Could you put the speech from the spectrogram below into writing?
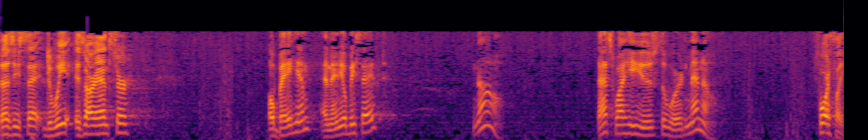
Does he say, do we, is our answer, obey him and then you'll be saved? No. That's why he used the word meno. Fourthly,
